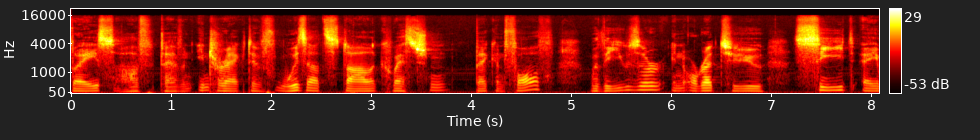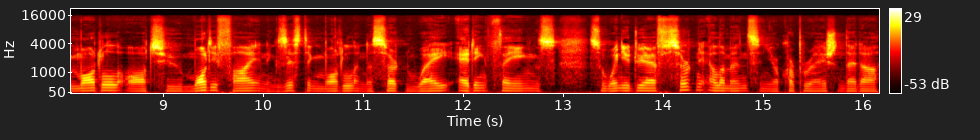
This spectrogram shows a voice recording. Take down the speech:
ways of to have an interactive wizard style question back and forth with the user in order to seed a model or to modify an existing model in a certain way, adding things. So when you do have certain elements in your corporation that are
